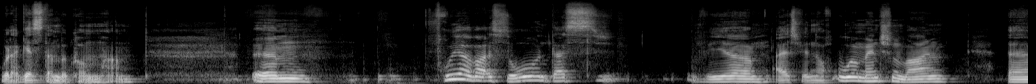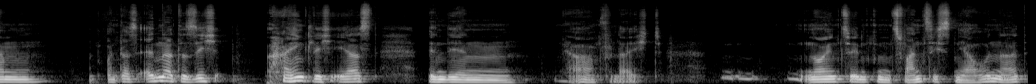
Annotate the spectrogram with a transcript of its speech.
oder gestern bekommen haben. Ähm, früher war es so, dass wir, als wir noch Urmenschen waren, ähm, und das änderte sich eigentlich erst in den, ja, vielleicht 19., 20. Jahrhundert,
